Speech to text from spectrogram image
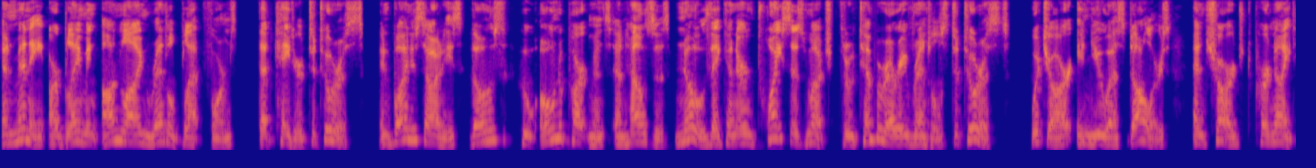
and many are blaming online rental platforms that cater to tourists. In Buenos Aires, those who own apartments and houses know they can earn twice as much through temporary rentals to tourists, which are in US dollars and charged per night.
